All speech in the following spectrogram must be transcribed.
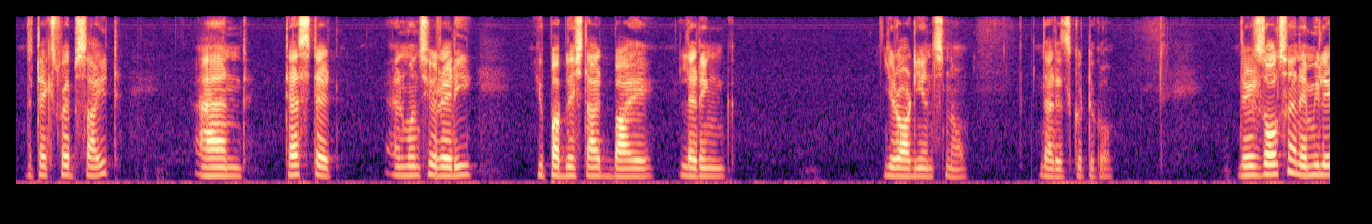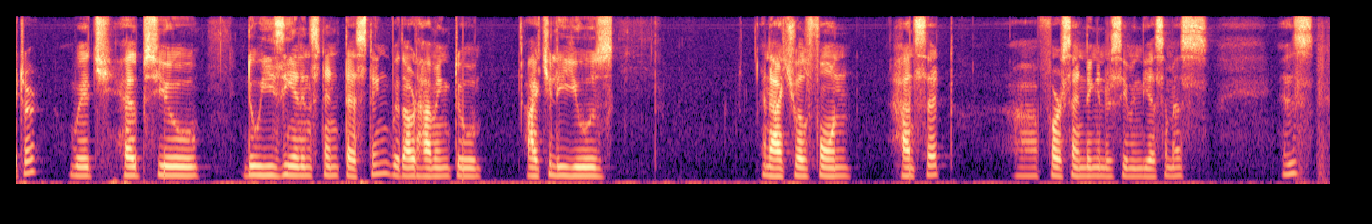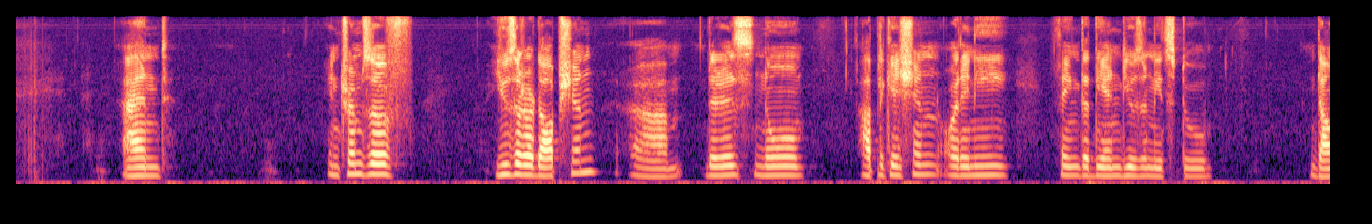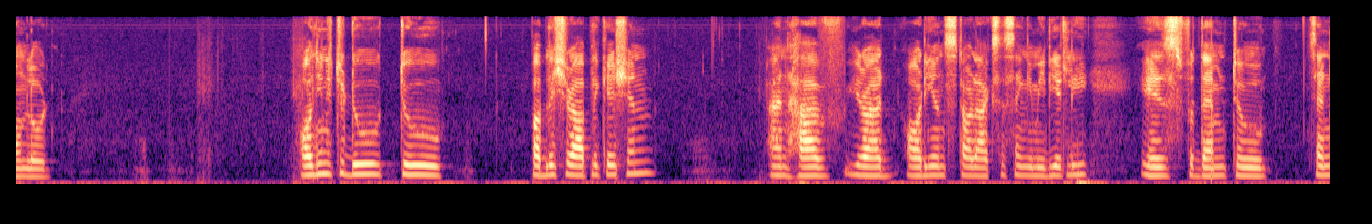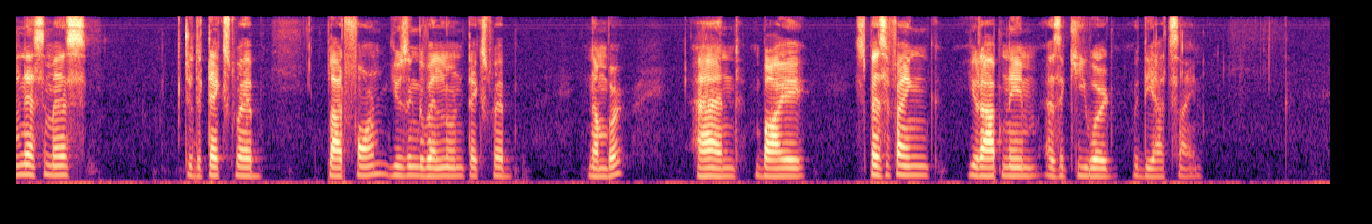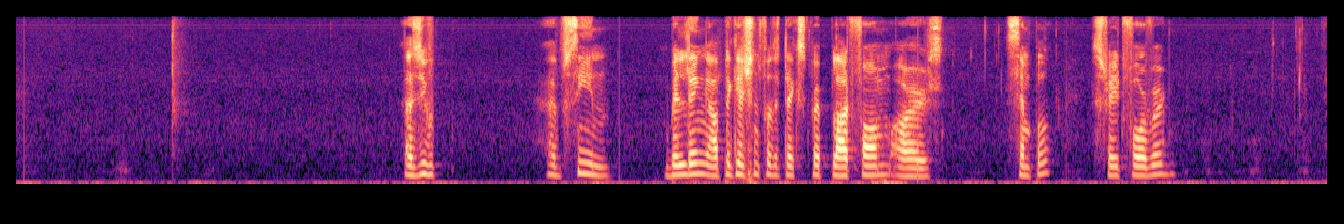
the txtWeb site, and test it and once you're ready you publish that by letting your audience know that it's good to go there is also an emulator which helps you do easy and instant testing without having to actually use an actual phone handset uh, for sending and receiving the SMS is. And in terms of user adoption um, there is no application or anything that the end user needs to download all you need to do to publish your application and have your ad audience start accessing immediately is for them to send an SMS to the txtWeb platform using the well-known txtWeb number and by specifying your app name as a keyword with the at sign. As you have seen, building applications for the txtWeb platform are simple, straightforward,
